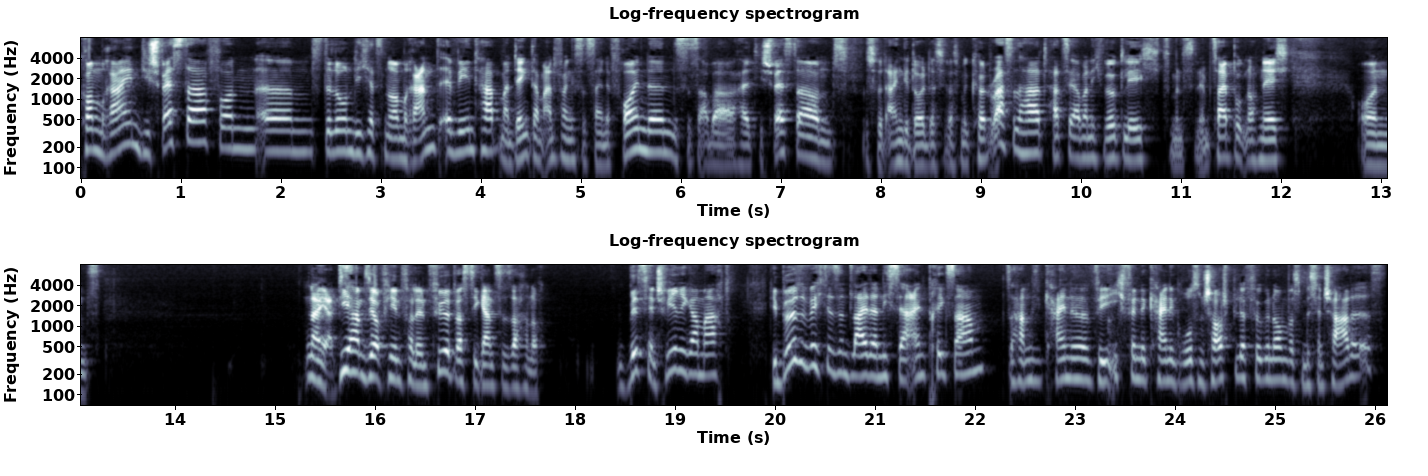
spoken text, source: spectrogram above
kommen rein. Die Schwester von ähm, Stallone, die ich jetzt nur am Rand erwähnt habe, man denkt am Anfang, ist es seine Freundin, es ist aber halt die Schwester und es wird angedeutet, dass sie was mit Kurt Russell hat, hat sie aber nicht wirklich, zumindest zu dem Zeitpunkt noch nicht. Und naja, die haben sie auf jeden Fall entführt, was die ganze Sache noch ein bisschen schwieriger macht. Die Bösewichte sind leider nicht sehr einprägsam. Da haben sie keine, wie ich finde, keine großen Schauspieler für genommen, was ein bisschen schade ist.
